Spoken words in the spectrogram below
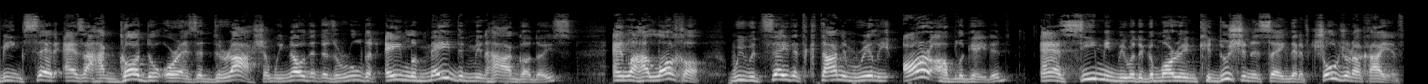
being said as a haggadah or as a drash, and we know that there's a rule that ein lemeidim min ha'agados, and la halacha we would say that Ktanim really are obligated, as seemingly what the Gemara in Kiddushin is saying, that if children are chayiv,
